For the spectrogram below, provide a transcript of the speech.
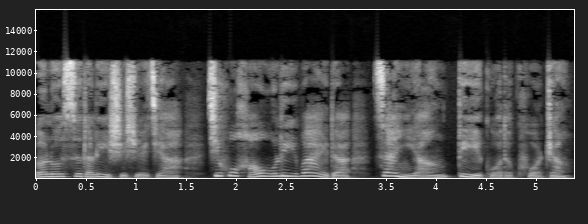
俄罗斯的历史学家几乎毫无例外的赞扬帝国的扩张，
